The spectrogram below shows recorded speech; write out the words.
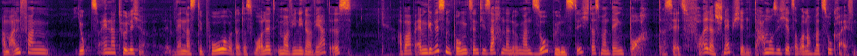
Am Anfang juckt es einen natürlich, wenn das Depot oder das Wallet immer weniger wert ist. Aber ab einem gewissen Punkt sind die Sachen dann irgendwann so günstig, dass man denkt, boah, das ist ja jetzt voll das Schnäppchen, da muss ich jetzt aber nochmal zugreifen.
